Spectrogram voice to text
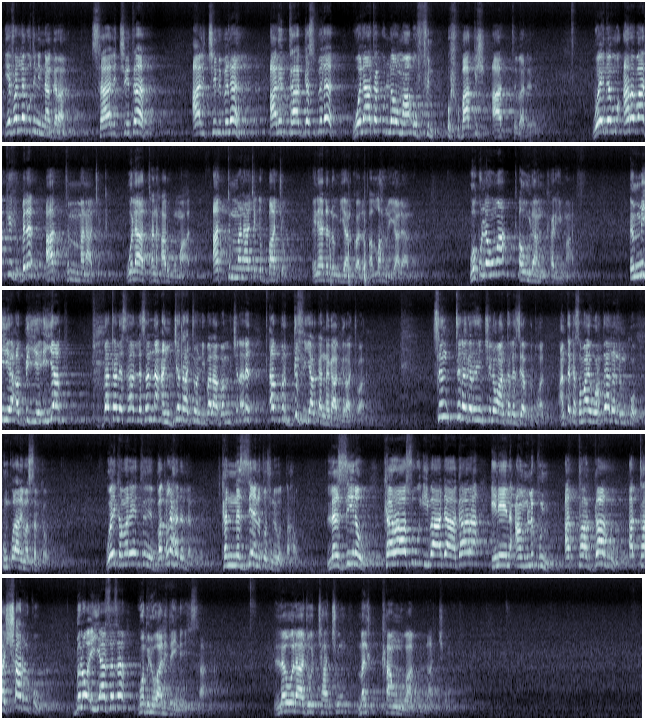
የፈለጉትን ይናገራሉ። ሰልችተህ አልችል ብለህ አልታገስ ብለህ ወላ ተቁል ለሁማ ኡፍን ኡፍ ባክሽ አትበል፣ ወይ ደግሞ ኧረ ባክህ አትመናጨቅ። ወላ ተንሃርሁማ አትመናጨቅባቸው። እኔ አይደለም እያልኩ ያለው አላህ ነው እያለ ያለው። ወቁል ቀውላን ከሪማ እምዬ አብዬ እያልክ በተለሳለሰና አንጀታቸውን ሊበላ በሚችል አይነት ጠብር ግፍ እያልክ አነጋግራቸዋል። ስንት ነገርህን ችለው አንተ ለዚህ አብቅቷል። አንተ ከሰማይ ወርደ አይደለም እኮ እንቁላል የመሰልከው ወይ ከመሬት በቅለህ አይደለም። ከነዚህ አይነቶች ነው የወጣኸው። ለዚህ ነው ከራሱ ኢባዳ ጋር እኔን አምልኩኝ፣ አታጋሩ፣ አታሻርኩ ብሎ እያዘዘ ወብልዋሊደይን ኢሕሳና ለወላጆቻችሁም መልካሙን ዋሉላቸው።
